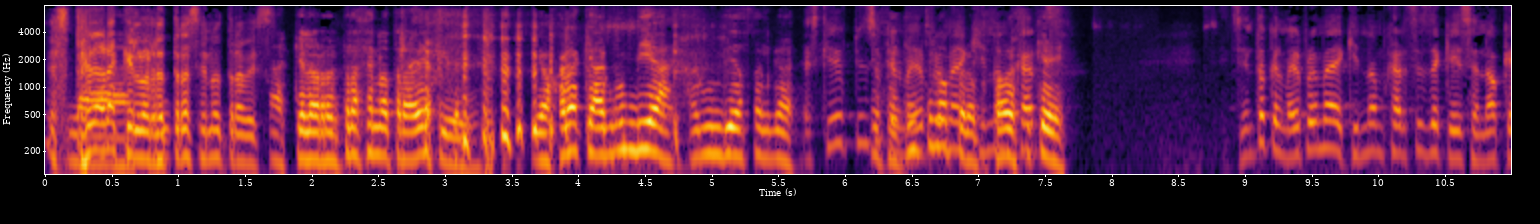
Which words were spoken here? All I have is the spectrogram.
Esperar a que lo retrasen otra vez. A que lo retrasen otra vez y, ojalá que algún día, algún día salga. Es que yo pienso que el mayor título, pero pues sí que Siento que el mayor problema de Kingdom Hearts es de que dicen, ok,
